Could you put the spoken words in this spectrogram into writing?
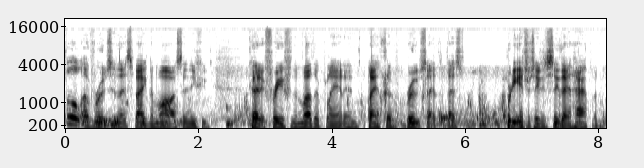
full of roots in that sphagnum moss, and you can cut it free from the mother plant and plant the roots. That, that's pretty interesting to see that happen.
